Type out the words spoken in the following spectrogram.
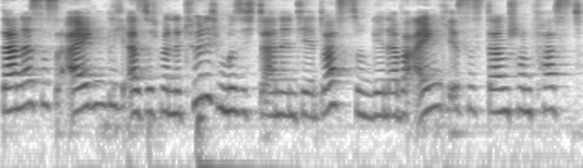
dann ist es eigentlich, also ich meine, natürlich muss ich dann in die Entlastung gehen, aber eigentlich ist es dann schon fast,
